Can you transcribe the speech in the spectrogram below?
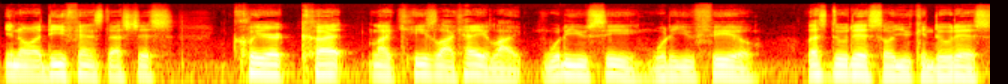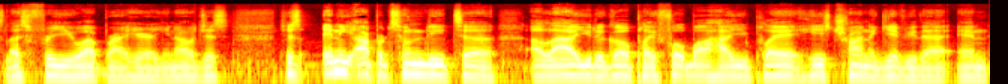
you know, a defense that's just clear cut. Like he's like, hey, like, what do you see? What do you feel? Let's do this so you can do this. Let's free you up right here. You know, just just any opportunity to allow you to go play football how you play it. He's trying to give you that. And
